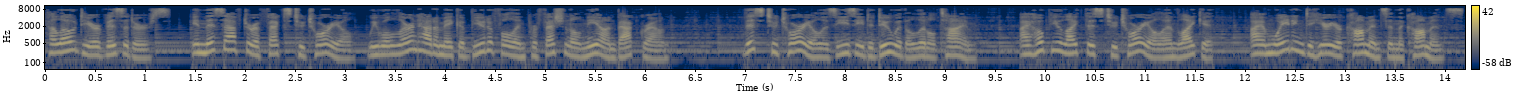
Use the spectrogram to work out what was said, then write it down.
Hello dear visitors. In this After Effects tutorial, we will learn how to make a beautiful and professional neon background. This tutorial is easy to do with a little time. I hope you like this tutorial and like it. I am waiting to hear your comments in the comments.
